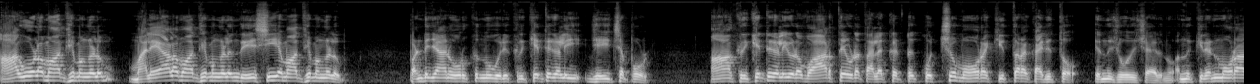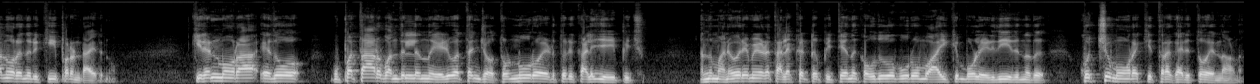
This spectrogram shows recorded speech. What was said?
ആഗോള മാധ്യമങ്ങളും മലയാള മാധ്യമങ്ങളും ദേശീയ മാധ്യമങ്ങളും പണ്ട് ഞാൻ ഓർക്കുന്നു ഒരു ക്രിക്കറ്റ് കളി ജയിച്ചപ്പോൾ ആ ക്രിക്കറ്റ് കളിയുടെ വാർത്തയുടെ തലക്കെട്ട് കൊച്ചു മോറയ്ക്ക് ഇത്ര കരുത്തോ എന്ന് ചോദിച്ചായിരുന്നു. അന്ന് കിരൺ മോറ എന്ന് പറയുന്നൊരു കീപ്പർ ഉണ്ടായിരുന്നു. കിരൺ മോറ ഏതോ മുപ്പത്താറ് പന്തിൽ നിന്ന് എഴുപത്തഞ്ചോ തൊണ്ണൂറോ എടുത്തൊരു കളി ജയിപ്പിച്ചു. അന്ന് മനോരമയുടെ തലക്കെട്ട് പിറ്റേന്ന് കൗതുകപൂർവം വായിക്കുമ്പോൾ എഴുതിയിരുന്നത് കൊച്ചു മോറയ്ക്ക് ഇത്ര കരുത്തോ എന്നാണ്.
